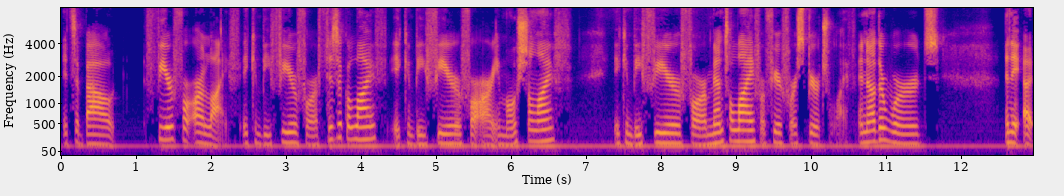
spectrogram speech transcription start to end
It's about fear for our life. It can be fear for our physical life, it can be fear for our emotional life, it can be fear for our mental life, or fear for our spiritual life. In other words, a,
